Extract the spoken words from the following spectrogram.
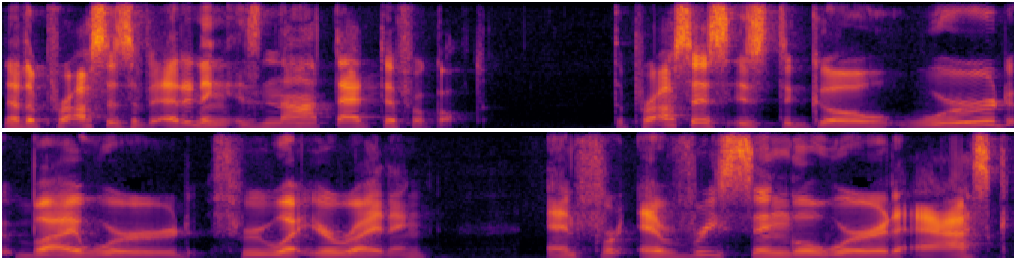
Now, the process of editing is not that difficult. The process is to go word by word through what you're writing, and for every single word, ask,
